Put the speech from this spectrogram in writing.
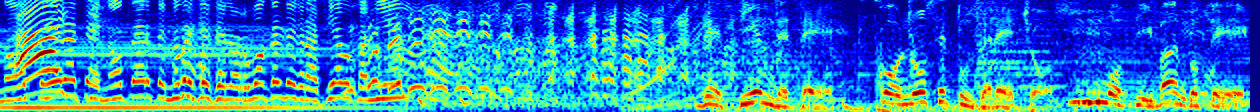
No, espérate, no, espérate, ¿no ves que se lo robó aquel desgraciado también? Defiéndete. Conoce tus derechos. Motivándote.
